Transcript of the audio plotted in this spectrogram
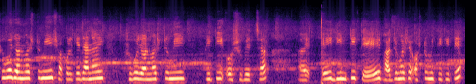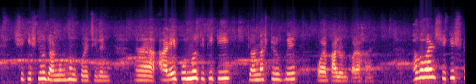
শুভ জন্মাষ্টমী সকলকে জানাই। শুভ জন্মাষ্টমী, প্রীতি ও শুভেচ্ছা। এই দিনটিতে, ভাদ্র মাসের অষ্টমী তিথিতে শ্রীকৃষ্ণ জন্মগ্রহণ করেছিলেন। আর এই পুণ্য তিথিটি জন্মাষ্টমী রূপে পালন করা হয়। ভগবান শ্রীকৃষ্ণ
